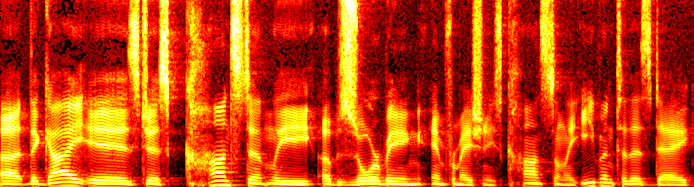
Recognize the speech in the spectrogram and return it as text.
Uh, the guy is just constantly absorbing information. He's constantly, even to this day,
